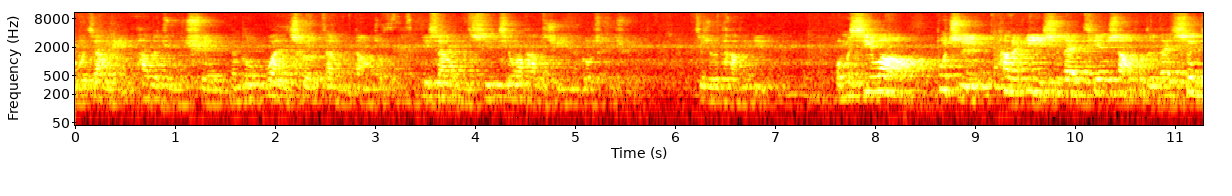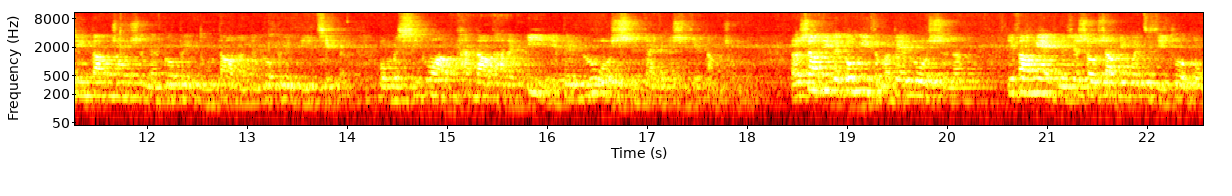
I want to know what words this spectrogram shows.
国降临，他的主权能够贯彻在我们当中；第三，我们希希望他的旨意能够成全。就是他的意。我们希望不止他的意是在天上，或者在圣经当中是能够被读到的、能够被理解的。我们希望看到他的意也被落实在这个世界当中。而上帝的公义怎么被落实呢？一方面，有些时候上帝会自己做工，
